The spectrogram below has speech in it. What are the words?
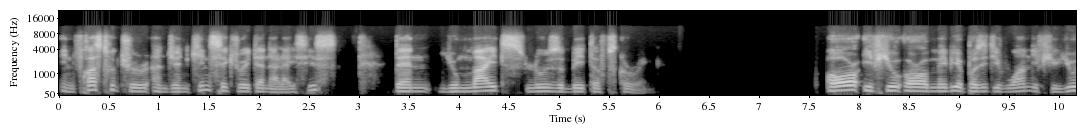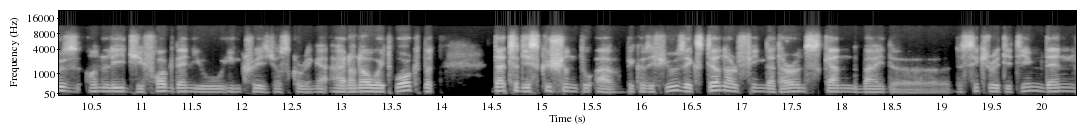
infrastructure and Jenkins security analysis, then you might lose a bit of scoring. Or if you, or maybe a positive one, if you use only JFrog, then you increase your scoring. I- don't know how it works, but that's a discussion to have because if you use external things that aren't scanned by the, the security team, then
